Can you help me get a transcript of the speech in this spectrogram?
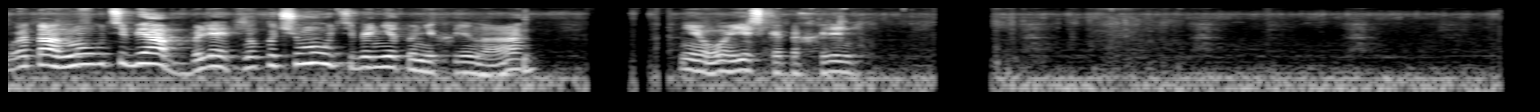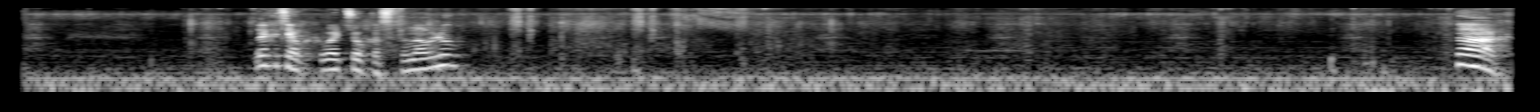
Братан, ну у тебя, блядь, ну почему у тебя нету ни хрена, а? Не, о, есть какая-то хрень. Да хотя бы хватек остановлю. Так,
